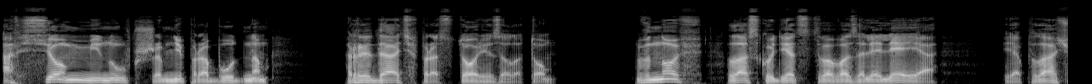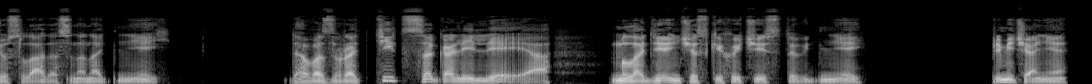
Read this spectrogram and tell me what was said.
о всем минувшем непробудном, рыдать в просторе золотом. Вновь ласку детства возлелея, я плачу сладостно над ней. Да возвратится Галилея младенческих и чистых дней. Примечание.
